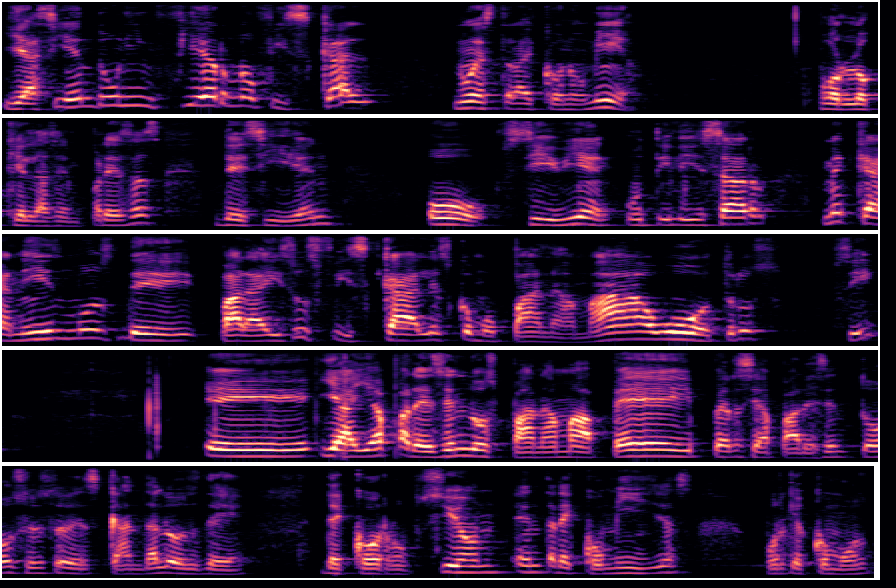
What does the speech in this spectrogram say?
y haciendo un infierno fiscal nuestra economía. Por lo que las empresas deciden o si bien utilizar mecanismos de paraísos fiscales como Panamá u otros, ¿sí? Eh, y ahí aparecen los Panama Papers y aparecen todos estos escándalos de, corrupción, entre comillas, porque como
